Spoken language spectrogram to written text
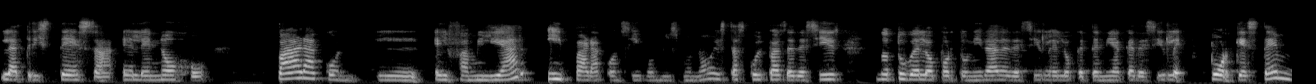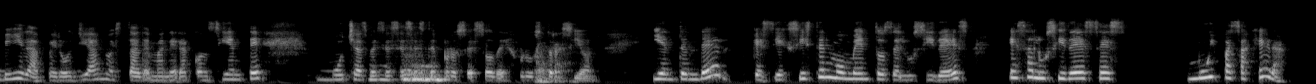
la tristeza, el enojo para con el, familiar y para consigo mismo, ¿no? Estas culpas de decir, no tuve la oportunidad de decirle lo que tenía que decirle porque está en vida, pero ya no está de manera consciente, muchas veces es este proceso de frustración y entender que si existen momentos de lucidez, esa lucidez es muy pasajera.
